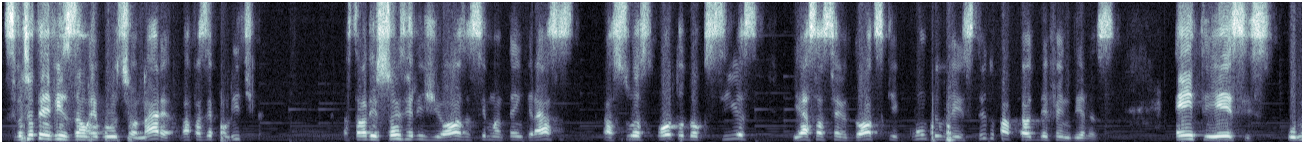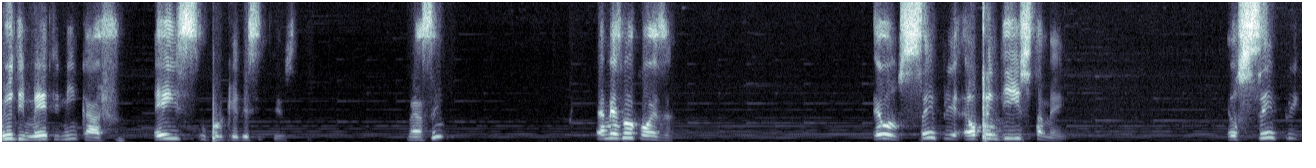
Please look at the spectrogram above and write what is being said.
Se você tem visão revolucionária, vá fazer política. As tradições religiosas se mantêm graças às suas ortodoxias e a sacerdotes que cumprem o restrito papel de defendê-las. Entre esses, humildemente me encaixo. Eis o porquê desse texto. Não é assim? É a mesma coisa. Eu sempre, eu aprendi isso também. Eu sempre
